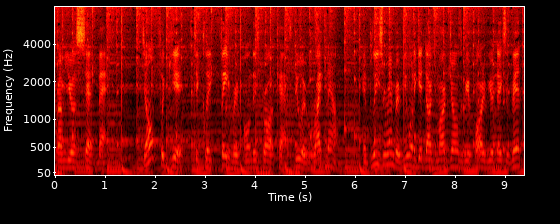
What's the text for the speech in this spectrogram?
from your setback. Don't forget to click favorite on this broadcast. Do it right now. And please remember, if you want to get Dr. Mark Jones to be a part of your next event,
